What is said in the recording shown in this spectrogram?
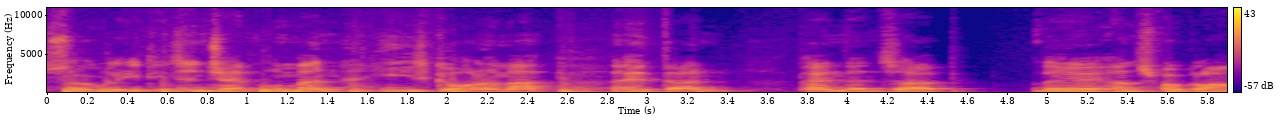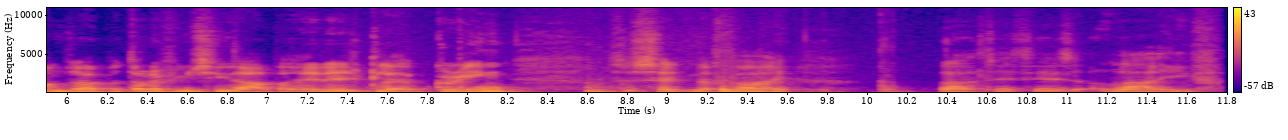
So ladies and gentlemen he's got them up. They're done. Pendants up there and smoke alarms up. I don't know if you can see that but it is lit green to signify that it is live.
